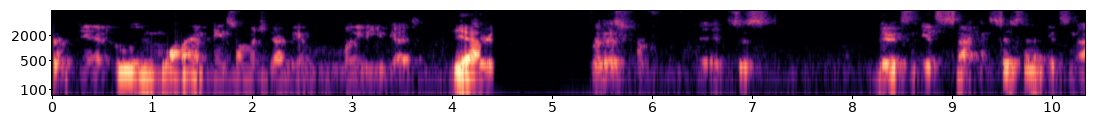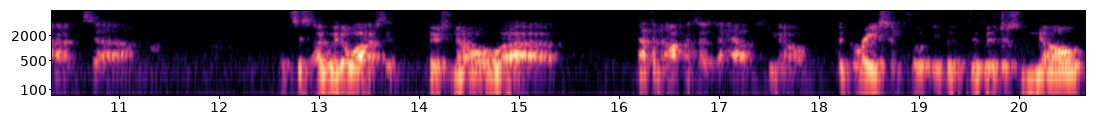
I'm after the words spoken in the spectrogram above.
to and who and why I'm paying so much goddamn money to you guys. Yeah. Seriously. For this, for, it's just it's it's not consistent. It's not. Uh, it's just ugly to watch. There- There's no. Uh, not that an offense has to have you know the grace and fluid. There's just no.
